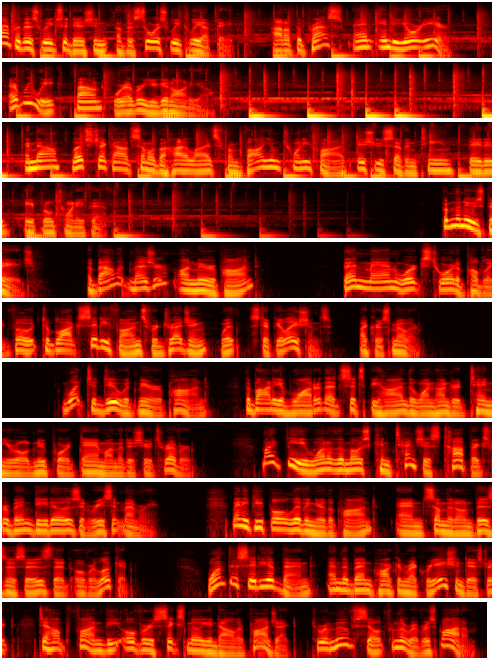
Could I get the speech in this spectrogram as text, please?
Time for this week's edition of the Source Weekly Update, out of the press and into your ear. Every week, found wherever you get audio. And now, let's check out some of the highlights from Volume 25, Issue 17, dated April 25th. From the news page A ballot measure on Mirror Pond. Bend man works toward a public vote to block city funds for dredging with stipulations, by Chris Miller. What to do with Mirror Pond, the body of water that sits behind the 110 year old Newport Dam on the Deschutes River, might be one of the most contentious topics for Benditos in recent memory. Many people living near the pond, and some that own businesses that overlook it, want the City of Bend and the Bend Park and Recreation District to help fund the over $6 million project to remove silt from the river's bottom.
